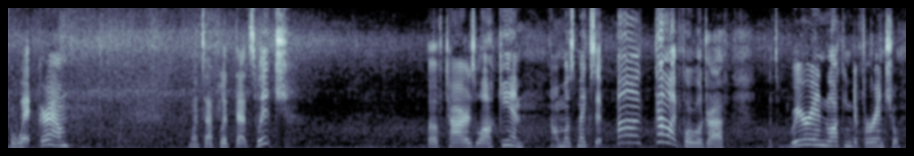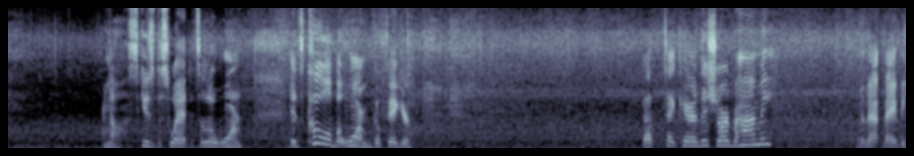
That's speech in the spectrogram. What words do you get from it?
for wet ground. Once I flip that switch, both tires lock in. Almost makes it four-wheel drive. It's rear end locking differential. Oh, excuse the sweat. It's a little warm. It's cool, but warm. Go figure. About to take care of this yard behind me with that baby.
